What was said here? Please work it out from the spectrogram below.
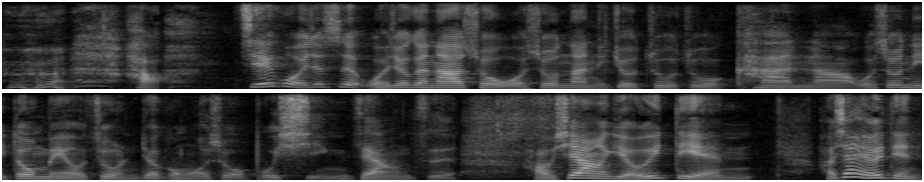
好，结果就是，我就跟他说：“我说那你就做做看啊。”我说你都没有做，你就跟我说不行，这样子好像有一点，好像有一点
